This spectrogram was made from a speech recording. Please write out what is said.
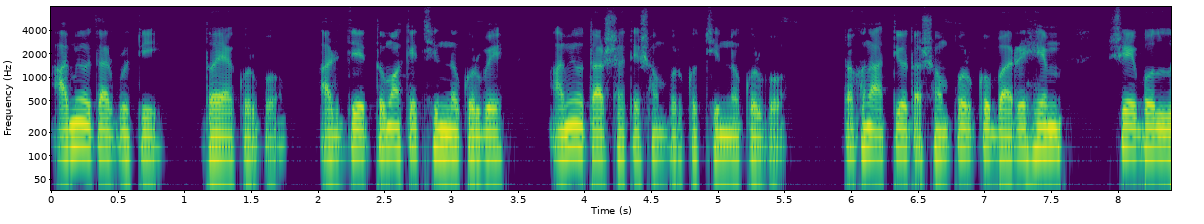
আমিও তার প্রতি দয়া করব। আর যে তোমাকে ছিন্ন করবে, আমিও তার সাথে সম্পর্ক ছিন্ন করব। তখন আত্মীয়তার সম্পর্ক বা রেহেম, সে বলল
